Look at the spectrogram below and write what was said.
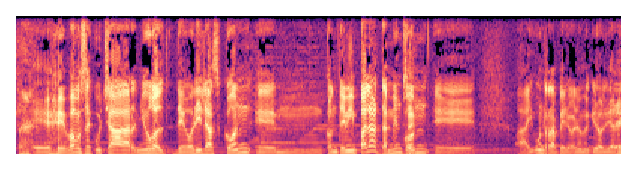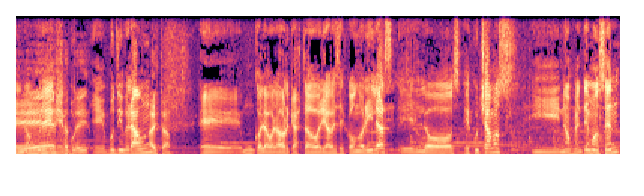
Eh, vamos a escuchar New Gold de Gorilas con, eh, con Temi Impala, también con... eh, hay un rapero, no me quiero olvidar el Eh, nombre, te- eh, Booty Brown. Ahí está. Eh, un colaborador que ha estado varias veces con Gorilas. Eh, los escuchamos y nos metemos en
